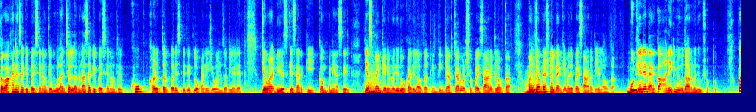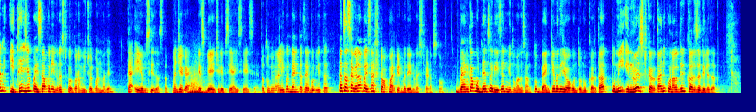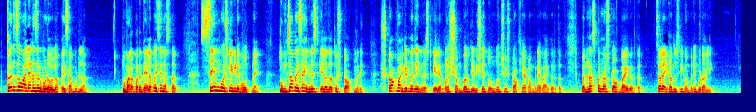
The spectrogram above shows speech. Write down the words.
दवाखान्यासाठी पैसे नव्हते मुलांच्या लग्नासाठी पैसे नव्हते. खूप खडतर परिस्थितीत लोकांनी जीवन जगलेले आहेत. जेव्हा डी एस के सारखी कंपनी असेल येस बँकेने मध्ये धोका दिला होता. तीन तीन चार चार वर्ष पैसा अडकला होता. पंजाब नॅशनल बँकेमध्ये पैसा अडकलेला होता. बुडलेल्या बँका अनेक मी उदाहरणं देऊ शकतो. पण इथे जे पैसा आपण इन्व्हेस्ट करतो ना म्युच्युअल फंडमध्ये त्या एएमसीज असतात. म्हणजे काय? S B I H D F C I C I C I तर तुम्ही म्हणाली पण बँकच आहे बुडली तर? त्याचा सगळा पैसा स्टॉक मार्केटमध्ये इन्व्हेस्टेड असतो. बँका बुडण्याचं रिझन मी तुम्हाला सांगतो. बँकेमध्ये जेव्हा गुंतवणूक करता तुम्ही इन्व्हेस्ट करता आणि कोणाला तरी कर्ज दिलं जातं. कर्जवाल्यानं जर बुडवलं पैसा बुडला. तुम्हाला परत द्यायला पैसे नसतात. सेम गोष्ट इकडे होत नाही. तुमचा पैसा इन्व्हेस्ट केला जातो स्टॉकमध्ये स्टॉक मार्केटमध्ये इन्व्हेस्ट केल्यामुळे शंभर दीडशे दोन दोनशे स्टॉक ह्या कंपन्या बाय करतात. पन्नास पन्नास स्टॉक बाय करतात. चला एका दुसरी कंपनी बुडाली.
